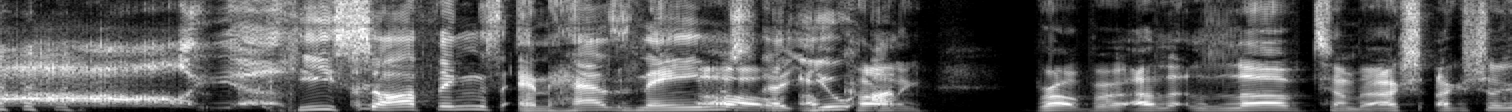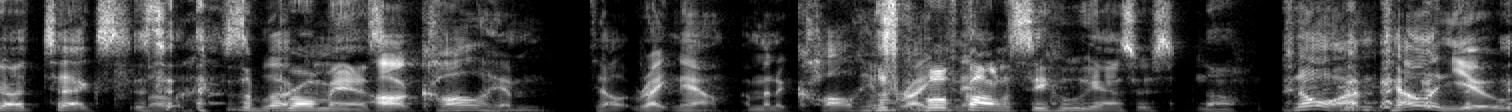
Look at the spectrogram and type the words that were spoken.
Oh yes. he saw things and has names Oh, that I'm you uh, calling. bro, bro, I love Timber. I, sh- I can show you our text. It's, a, it's a Look, bromance. I'll call him. Tell right now. I'm going to call him Let's right both now. call and see who he answers. No, No, I'm telling you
